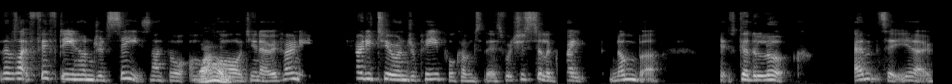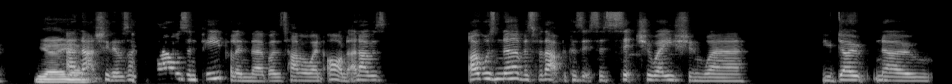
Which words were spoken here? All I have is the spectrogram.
there was like 1500 seats and I thought, "Oh Wow. god, you know, if only if only 200 people come to this, which is still a great number, it's going to look empty, you know." yeah, and actually there was like a thousand people in there by the time I went on and I was I was nervous for that because it's a situation where you don't know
